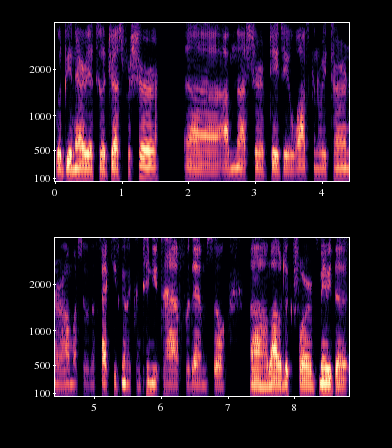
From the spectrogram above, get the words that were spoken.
would be an area to address for sure. Uh, I'm not sure if JJ Watt's going to return or how much of an effect he's going to continue to have for them. So um, I would look for maybe the,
